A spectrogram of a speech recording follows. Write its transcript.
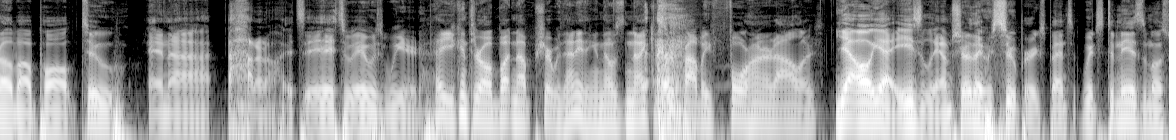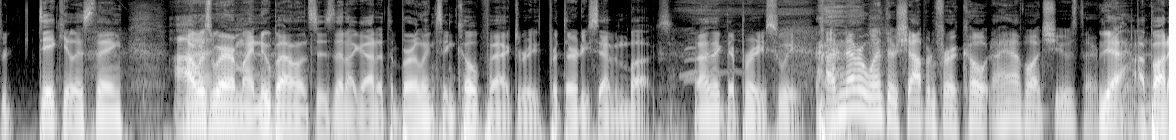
all about Paul too. And uh, I don't know. It's it's it was weird. Hey, you can throw a button up shirt with anything, and those Nikes are probably four hundred dollars. Yeah. Oh yeah. Easily. I'm sure they were super expensive, which to me is the most ridiculous thing. I was wearing my New Balances that I got at the Burlington Coat Factory for 37 bucks. I think they're pretty sweet. I've never went there shopping for a coat. I have bought shoes there. Yeah, I but bought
